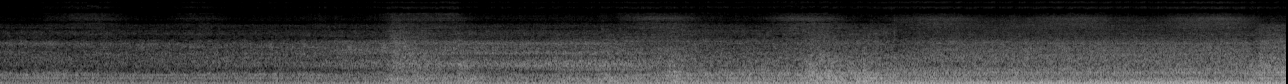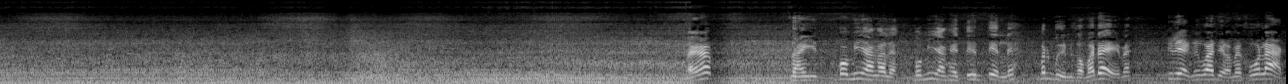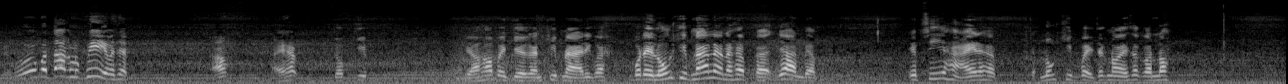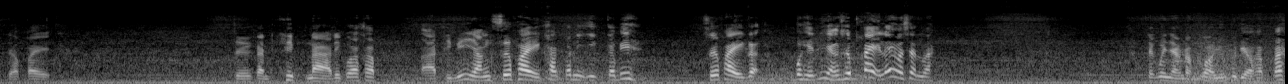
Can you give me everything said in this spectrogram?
ครับ ในบ่มีหยังกันแหละบ่มีหยังให้ตื่นเต้นเลย มันบืนเขามาได้ไหมที่เรียกนึกว่าเดี๋ยวแม่โคลากโอ้มาตั้งลูกพี่มาเสร็จเอาไปครับ จบคลิป เดี๋ยวเราไปเจอกันคลิปหน้าดีกว่าบ่ได้ลงคลิปนั้นแล้วนะครับแต่ย่านแบบเอฟซีหายนะครับลงคลิปไว้จักหน่อยซะก่อนเนาะเดี๋ยวไป เจอกันคลิปหน้าดีกว่าครับ อาจจะมีหยังเสื้อไผ่คักกว่านี้อีกกะบี้เสื้อไผ่อีกล้วบ่เห็นอย่างเสื้อไผ่เลยว่าสั่นวะ จักเป็นอย่างดอกก็อยู่ผู้เดียวครับไป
